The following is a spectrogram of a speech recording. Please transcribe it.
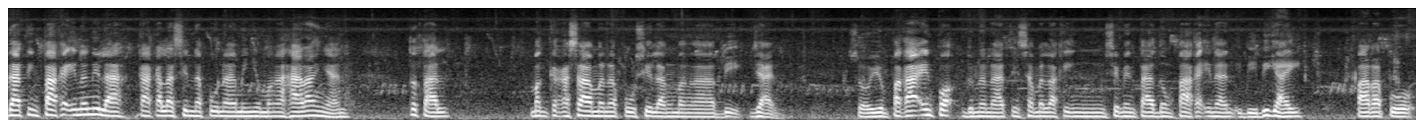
dating pakainan nila, kakalasin na po namin yung mga harang yan. Total, magkakasama na po silang mga biik dyan. So yung pakain po, doon na natin sa malaking sementadong pakainan ibibigay para po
